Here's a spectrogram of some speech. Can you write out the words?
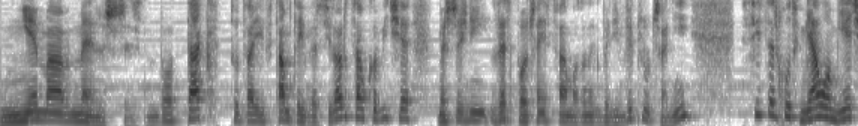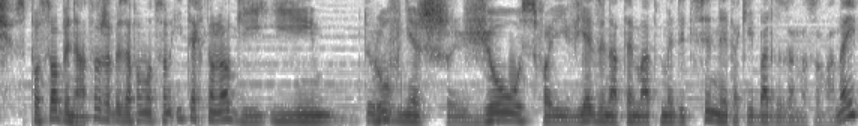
nie ma mężczyzn. Bo tak tutaj w tamtej wersji lore całkowicie mężczyźni ze społeczeństwa Amazonek byli wykluczeni. Sisterhood miało mieć sposoby na to, żeby za pomocą i technologii, i również ziół, swojej wiedzy na temat medycyny takiej bardzo zaawansowanej,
